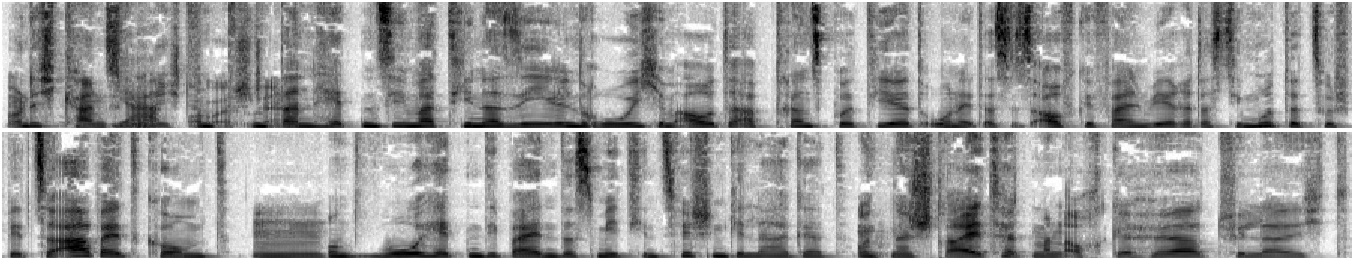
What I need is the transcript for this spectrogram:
Und ich kann es Ja, mir nicht und, vorstellen. und dann hätten sie Martina seelenruhig im Auto abtransportiert, ohne dass es aufgefallen wäre, dass die Mutter zu spät zur Arbeit kommt. Mm. Und wo hätten die beiden das Mädchen zwischengelagert? Und einen Streit hätte man auch gehört vielleicht.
